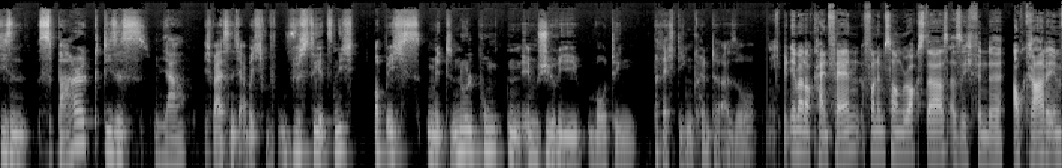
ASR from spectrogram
diesen Spark, dieses, ja, ich weiß nicht, aber ich wüsste jetzt nicht, ob ich es mit null Punkten im Jury-Voting berechtigen könnte. Also ich bin immer noch kein Fan von dem Song Rockstars. Also ich finde auch gerade im,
